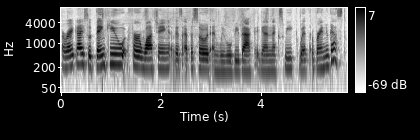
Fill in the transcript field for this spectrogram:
All right, guys. So thank you for watching this episode, and we will be back again next week with a brand new guest.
